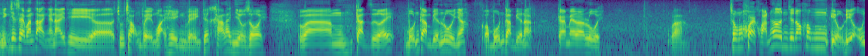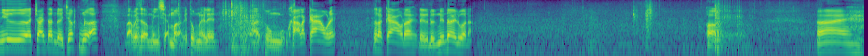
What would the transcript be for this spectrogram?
Những chiếc xe bán tải ngày nay thì uh, chú trọng về ngoại hình, về hình thức khá là nhiều rồi Và cản dưới, bốn cảm biến lùi nhá Có bốn cảm biến ạ Camera lùi Và trông nó khỏe khoắn hơn chứ nó không yểu điệu như Triton đời trước nữa và bây giờ mình sẽ mở cái thùng này lên à, thùng cũng khá là cao đấy rất là cao đây để đứng đến đây luôn ạ ờ. à.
